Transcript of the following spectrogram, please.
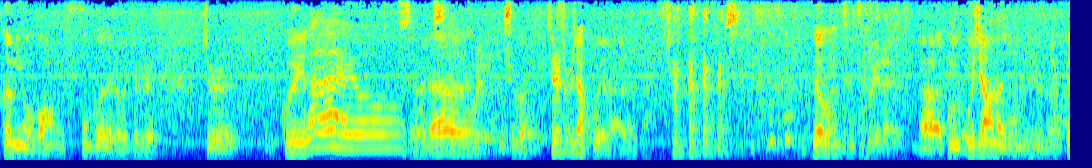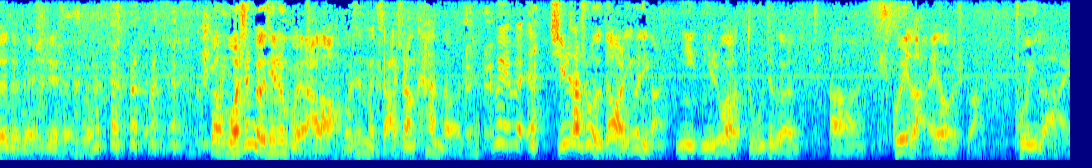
歌名我忘了，副歌的时候就是就是归来哟，是吧？听着是不是像鬼来了？是吧？对对呃故故乡的你是吧？对对对，是这首歌。不，我是没有听成鬼来了，我是在杂志上看到。为为，其实他说有道理，因为你看，你你如果要读这个呃归来哟，是吧？归来，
